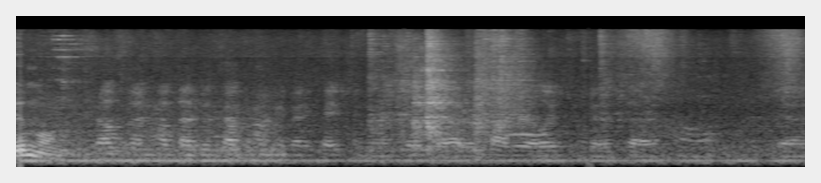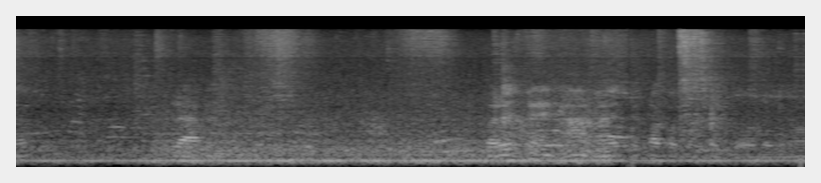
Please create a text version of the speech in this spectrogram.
Good morning. Helping medication or yeah. It happens. But it's been, I like what's in school, but you know.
